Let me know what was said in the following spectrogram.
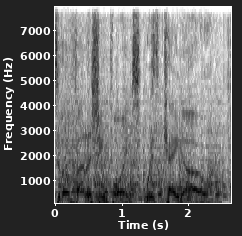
To The Vanishing Point with Kano.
